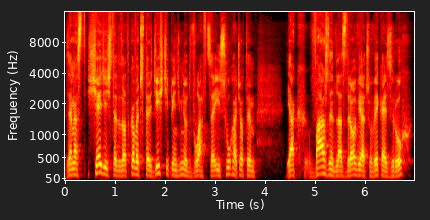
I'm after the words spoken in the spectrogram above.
zamiast siedzieć te dodatkowe 45 minut w ławce i słuchać o tym, jak ważny dla zdrowia człowieka jest ruch,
